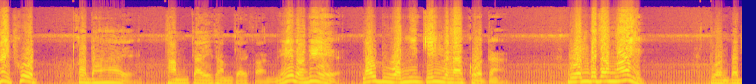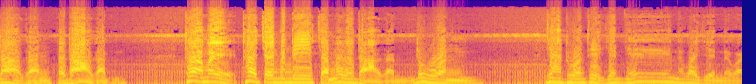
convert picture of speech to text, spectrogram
ม่พูดก็ได้ทำใจทำใจก่อน นี่ตัวนี้เราด่วนจริงๆเวลาโกรธอะ ดวนไปทำไมดวนไปด่ากันไปด่ากัน ถ้าไม่ถ้าใจมันดีจะไม่ไปด่ากันดวนอย่าดวนที่เย็นเย็นนะว่าเย็นนะว่า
